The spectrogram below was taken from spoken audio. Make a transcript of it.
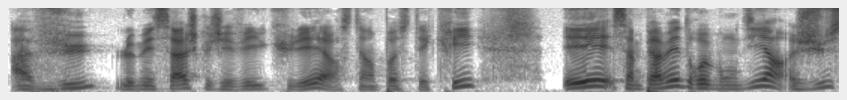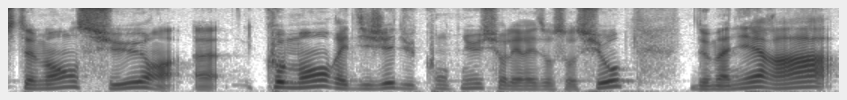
a vu le message que j'ai véhiculé. Alors c'était un post écrit et ça me permet de rebondir justement sur euh, comment rédiger du contenu sur les réseaux sociaux de manière à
